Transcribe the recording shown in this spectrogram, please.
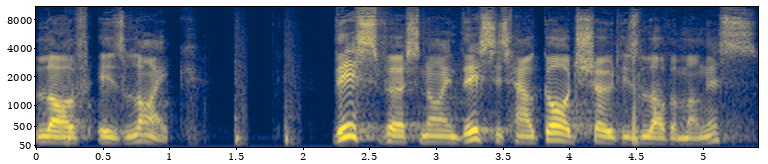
love is like. This, verse 9, this is how God showed his love among us.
